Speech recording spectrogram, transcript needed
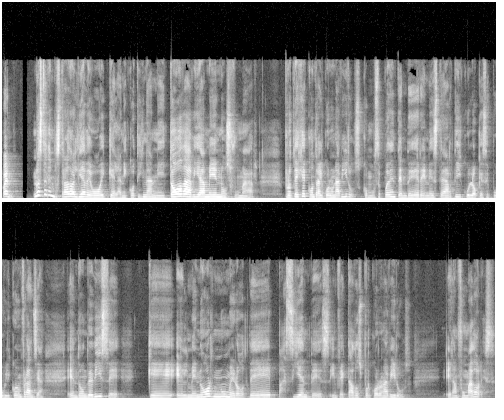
Bueno, no está demostrado al día de hoy que la nicotina, ni todavía menos fumar, protege contra el coronavirus, como se puede entender en este artículo que se publicó en Francia, en donde dice que el menor número de pacientes infectados por coronavirus eran fumadores.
